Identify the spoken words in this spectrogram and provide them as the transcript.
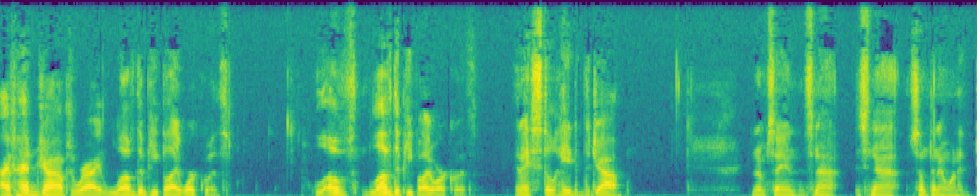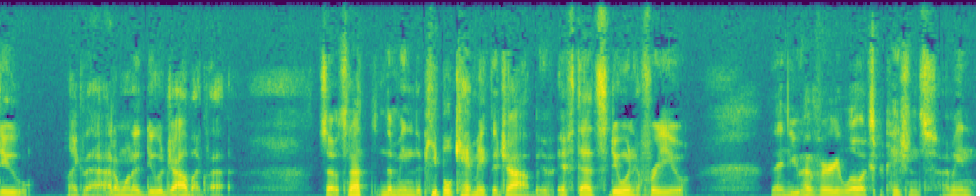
I've had jobs where I love the people I work with, love love the people I work with, and I still hated the job. Know what I'm saying? It's not it's not something I want to do like that. I don't want to do a job like that. So it's not. I mean, the people can't make the job. If if that's doing it for you, then you have very low expectations. I mean,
